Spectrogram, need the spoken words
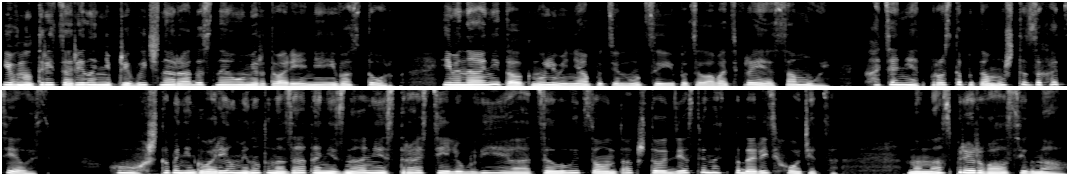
и внутри царило непривычно радостное умиротворение и восторг. Именно они толкнули меня потянуться и поцеловать Фрея самой. Хотя нет, просто потому что захотелось. Ух, что бы ни говорил минуту назад о незнании, страсти и любви, а целуется он так, что девственность подарить хочется. Но нас прервал сигнал.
